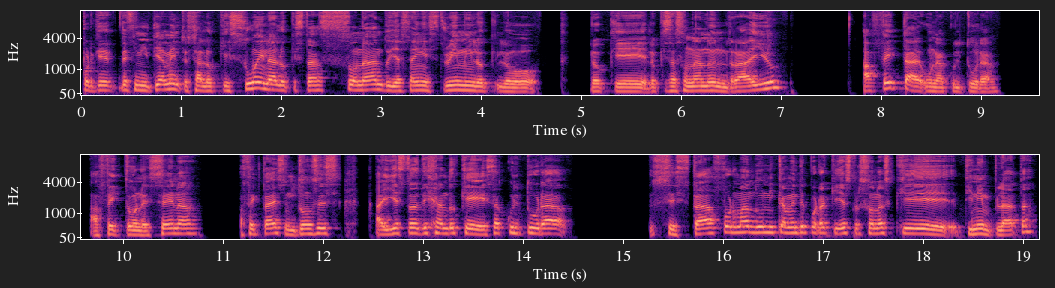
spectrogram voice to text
porque definitivamente, o sea, lo que suena, lo que está sonando, ya sea en streaming, lo, lo, lo, que, lo que está sonando en radio, afecta a una cultura, afecta a una escena, afecta a eso. Entonces, ahí estás dejando que esa cultura se está formando únicamente por aquellas personas que tienen plata,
